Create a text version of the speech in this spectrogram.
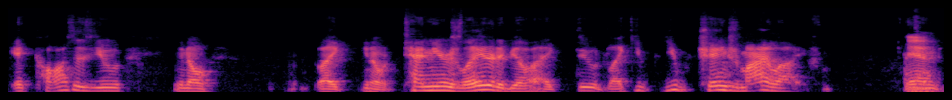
it causes you, you know, like you know, ten years later to be like, dude, like you you changed my life, and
